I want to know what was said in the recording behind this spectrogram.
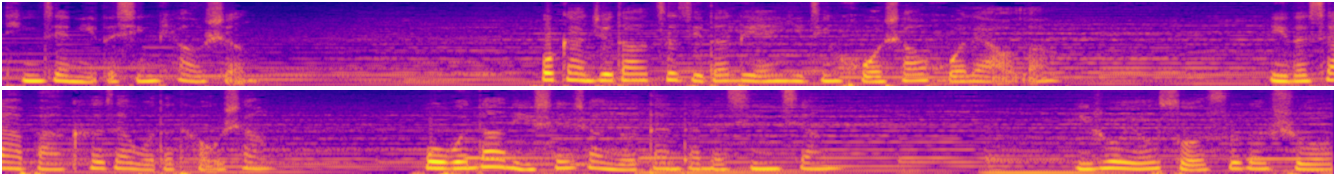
听见你的心跳声。我感觉到自己的脸已经火烧火燎了，你的下巴磕在我的头上，我闻到你身上有淡淡的馨香。你若有所思地说：“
